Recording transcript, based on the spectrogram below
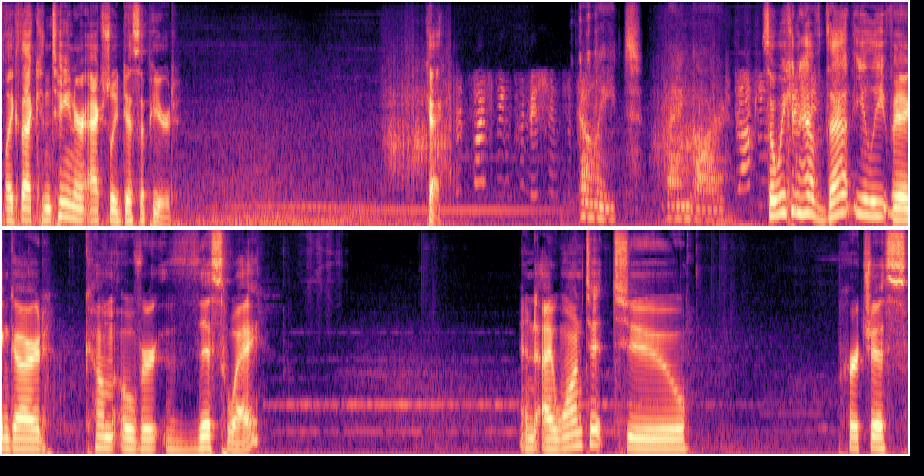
like that container actually disappeared. Okay. Requesting permission to Elite. Vanguard. So we can have that Elite Vanguard come over this way. And I want it to purchase...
